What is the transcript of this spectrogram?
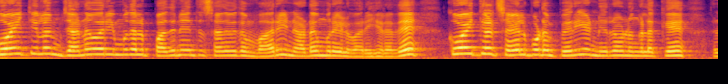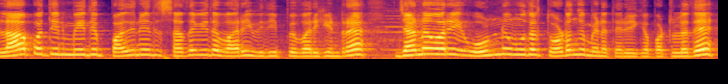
குவைத்திலும் ஜனவரி முதல் பதினைந்து சதவீதம் வரி நடைமுறையில் வருகிறது. குவைத்தில் செயல்படும் பெரிய நிறுவனங்களுக்கு லாபத்தின் மீது பதினைந்து சதவீத வரி விதிப்பு வருகின்ற ஜனவரி ஒன்று முதல் தொடங்கும் என தெரிவிக்கப்பட்டுள்ளது.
